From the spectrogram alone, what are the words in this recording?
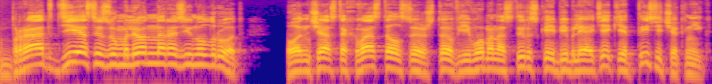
Брат Диас изумленно разинул рот. Он часто хвастался, что в его монастырской библиотеке тысяча книг,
